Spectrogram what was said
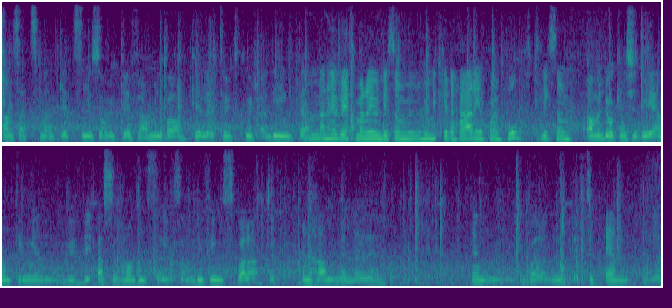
ansatsmärket si och så mycket fram eller bak eller ta ut kurra. Det är inte... Men hur vet man hur, liksom, hur mycket det här är på en fot? Liksom? Ja men då kanske det är antingen, alltså man visar liksom, det finns bara typ en halv eller en, bara en, typ en eller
